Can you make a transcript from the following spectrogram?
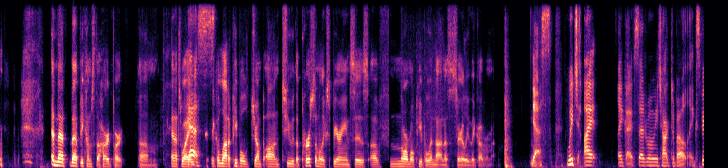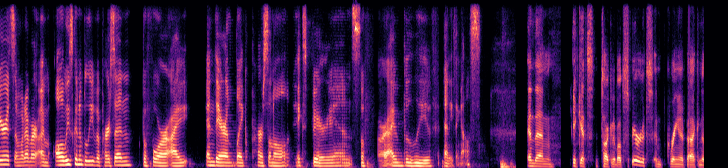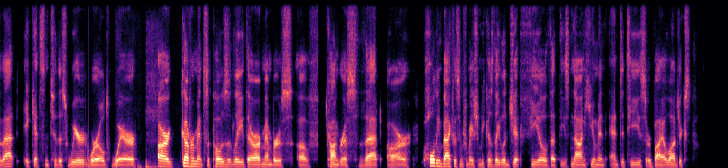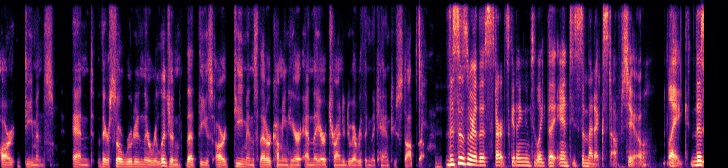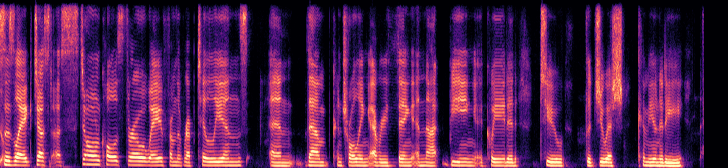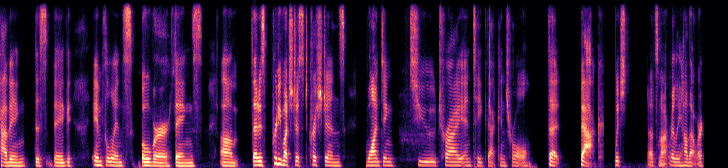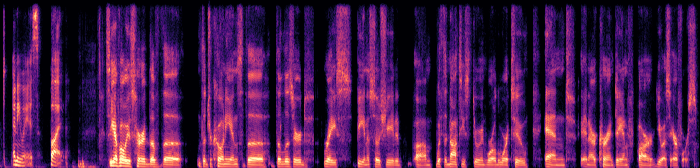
and that that becomes the hard part um and that's why Yes. i think a lot of people jump on to the personal experiences of normal people and not necessarily the government Yes, which I like I've said when we talked about like spirits and whatever, I'm always going to believe a person before I and their like personal experience before I believe anything else. and then it gets talking about spirits and bringing it back into that it gets into this weird world where our government supposedly there are members of congress that are holding back this information because they legit feel that these non-human entities or biologics are demons and they're so rooted in their religion that these are demons that are coming here and they are trying to do everything they can to stop them This is where this starts getting into like the anti-Semitic stuff too. Like this Yeah. is like just a stone cold throw away from the reptilians and them controlling everything and that being equated to the Jewish community having this big influence over things. Um, that is pretty much just Christians wanting to try and take that control that back, which that's not really how that worked anyways. But See, I've always heard of the the draconians, the the lizard race being associated um, with the Nazis during World War II, and in our current day in our U.S. Air Force.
